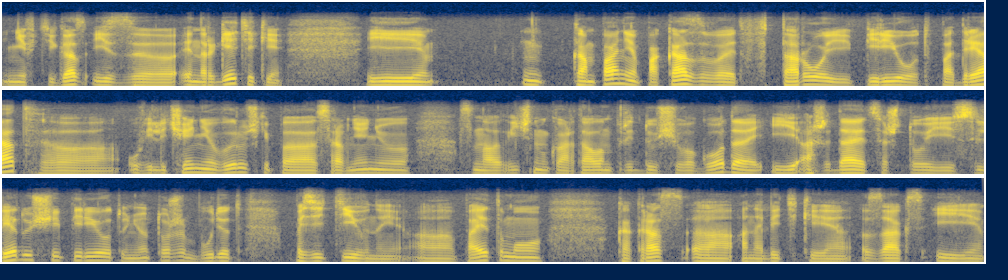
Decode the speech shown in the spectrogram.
нефти газ из э, энергетики. И компания показывает второй период подряд э, увеличение выручки по сравнению с аналогичным кварталом предыдущего года и ожидается, что и следующий период у нее тоже будет позитивный. Поэтому как раз э, аналитики ЗАГС и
